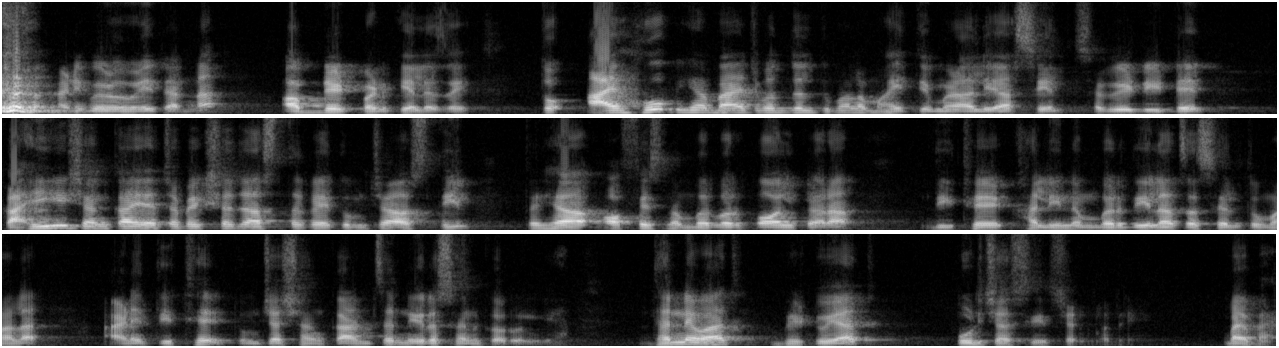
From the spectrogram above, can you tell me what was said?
आणि वेळोवेळी त्यांना अपडेट पण केलं जाईल. तो आय होप ह्या बॅच बद्दल तुम्हाला माहिती मिळाली असेल सगळी डिटेल काहीही शंका याच्यापेक्षा जास्त काही तुमच्या असतील तर ह्या ऑफिस नंबरवर कॉल करा. तिथे खाली नंबर दिलाच असेल तुम्हाला. आणि तिथे तुमच्या शंकांचं निरसन करून घ्या. धन्यवाद. भेटूयात पुढच्या सेशनमध्ये बाय बाय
